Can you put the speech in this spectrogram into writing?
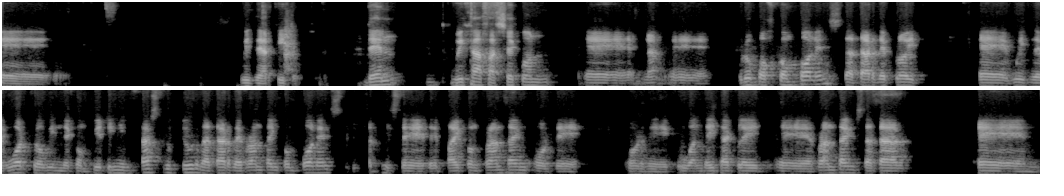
uh, with the. Then we have a second uh, group of components that are deployed uh, with the workflow in the computing infrastructure that are the runtime components, that is the, the PyCOMPSs runtime or the or the Hecuba data clay uh, runtimes that are um,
